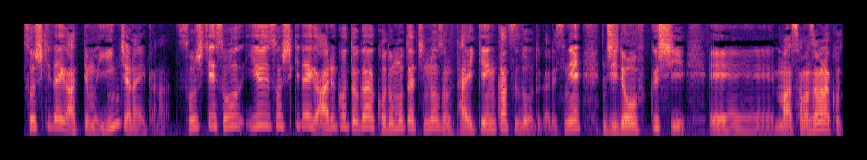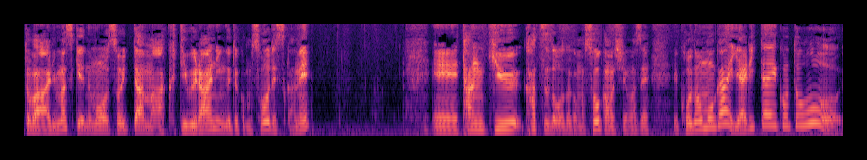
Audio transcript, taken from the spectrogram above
組織体があってもいいんじゃないかな。そしてそういう組織体があることが子供たちのその体験活動とかですね、児童福祉、えー、まあ様々な言葉はありますけれども、そういったまあアクティブラーニングとかもそうですかね。えー、探求活動とかもそうかもしれません。子供がやりたいことを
